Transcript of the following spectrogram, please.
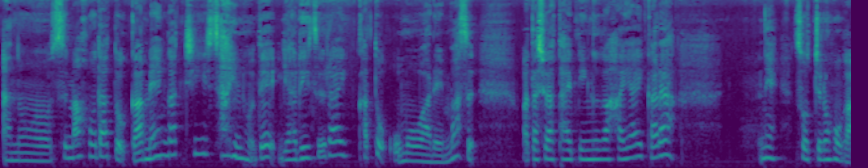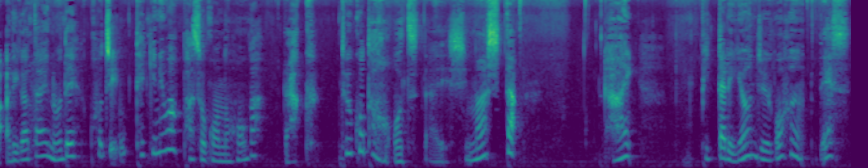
あの、スマホだと画面が小さいのでやりづらいかと思われます。私はタイピングが早いから、ね、そっちの方がありがたいので、個人的にはパソコンの方が楽ということをお伝えしました。はい。ぴったり45分です。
